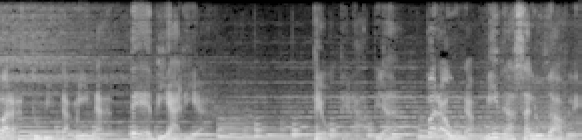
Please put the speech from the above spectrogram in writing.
para tu vitamina T diaria. Teoterapia para una vida saludable.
